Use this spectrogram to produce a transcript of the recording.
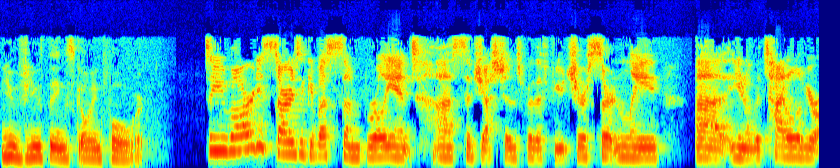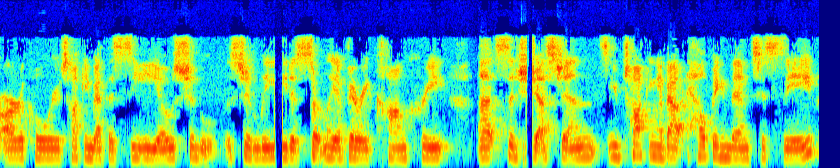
you view things going forward. So you've already started to give us some brilliant uh, suggestions for the future. Certainly, uh, you know, the title of your article where you're talking about the CEOs should should lead is certainly a very concrete uh, suggestion. You're talking about helping them to see.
